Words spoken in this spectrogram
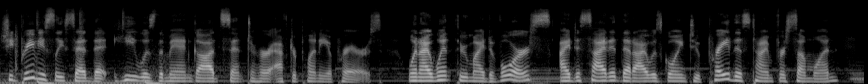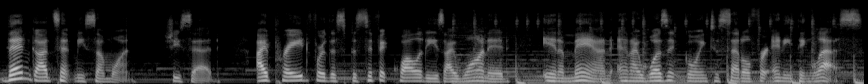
She'd previously said that he was the man God sent to her after plenty of prayers. When I went through my divorce, I decided that I was going to pray this time for someone, then God sent me someone, she said. I prayed for the specific qualities I wanted in a man, and I wasn't going to settle for anything less.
